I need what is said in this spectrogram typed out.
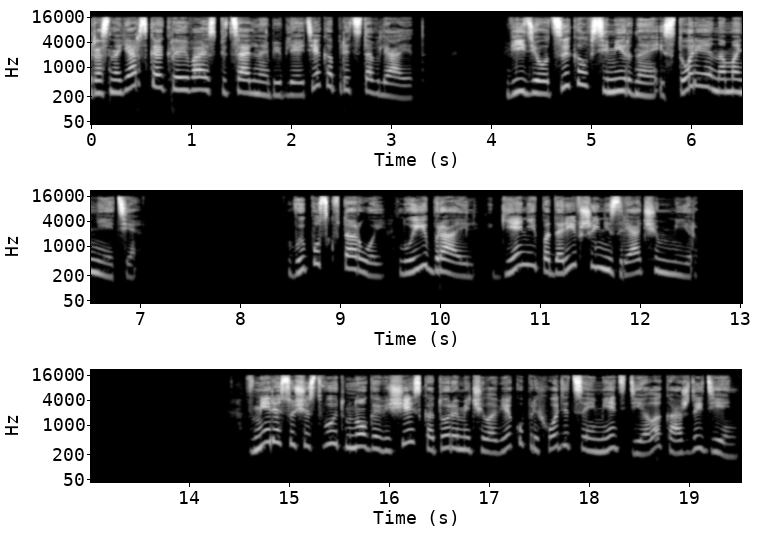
Красноярская краевая специальная библиотека представляет видеоцикл «Всемирная история на монете». Выпуск второй. Луи Брайль. Гений, подаривший незрячим мир. В мире существует много вещей, с которыми человеку приходится иметь дело каждый день.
